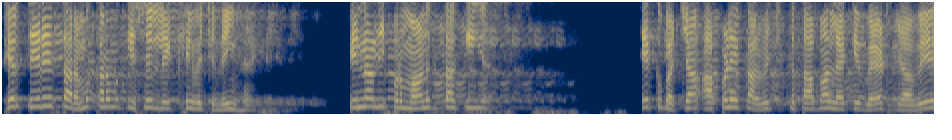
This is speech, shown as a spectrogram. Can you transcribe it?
ਫਿਰ ਤੇਰੇ ਧਰਮ ਕਰਮ ਕਿਸੇ ਲੇਖੇ ਵਿੱਚ ਨਹੀਂ ਹੈਗੇ। ਇਹਨਾਂ ਦੀ ਪ੍ਰਮਾਣਿਕਤਾ ਕੀ ਹੈ? ਇੱਕ ਬੱਚਾ ਆਪਣੇ ਘਰ ਵਿੱਚ ਕਿਤਾਬਾਂ ਲੈ ਕੇ ਬੈਠ ਜਾਵੇ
